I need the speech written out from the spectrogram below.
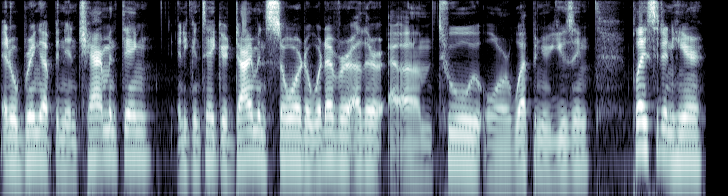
it'll bring up an enchantment thing, and you can take your diamond sword or whatever other um, tool or weapon you're using, place it in here.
